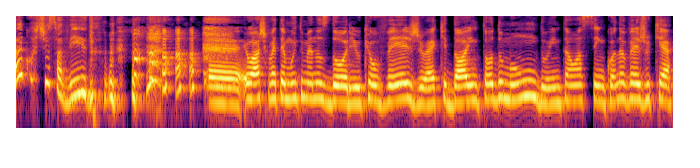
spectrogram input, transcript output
vai curtir sua vida. é, eu acho que vai ter muito menos dor. E o que eu vejo é que dói em todo mundo. Então, assim, quando eu vejo que a,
